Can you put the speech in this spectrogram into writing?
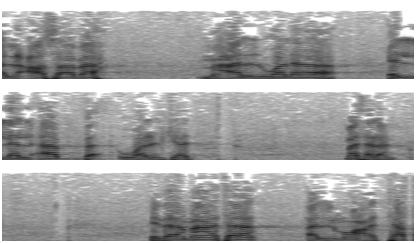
العصبة مع الولاء إلا الأب والجد. مثلا إذا مات المعتق.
